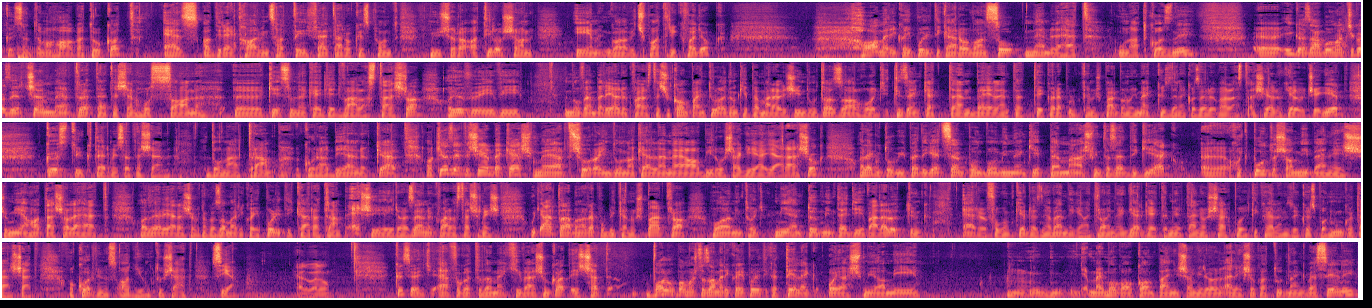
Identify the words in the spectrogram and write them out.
Köszöntöm a hallgatókat. Ez a Direkt 36 tényfeltáróközpont műsora a Tiloson. Én Galavics Patrik vagyok ha amerikai politikáról van szó, nem lehet unatkozni. Igazából már csak azért sem, mert rettenetesen hosszan készülnek egy-egy választásra. A jövő évi novemberi elnökválasztási kampány tulajdonképpen már el is indult azzal, hogy 12-en bejelentették a republikánus pártban, hogy megküzdenek az előválasztási elnök jelöltségért, köztük természetesen Donald Trump korábbi elnökkel, aki azért is érdekes, mert sorra indulnak ellene a bírósági eljárások, a legutóbbi pedig egy szempontból mindenképpen más, mint az eddigiek, hogy pontosan miben és milyen hatása lehet az eljárásoknak az amerikai politikára, Trump esélyeire az elnökválasztáson, és úgy általában a republikánus pártra, valamint, hogy milyen több mint egy év áll előttünk. Erről fogom kérdezni a vendégemet, Rajnai Gergelyt, a Méltányosság Politika Elemző Központ munkatársát, a Corvinus adjunktusát. Szia! Hello, hello. Köszönjük, hogy elfogadtad a meghívásunkat, és hát valóban most az amerikai politika tényleg olyasmi, ami meg maga a kampány is, amiről elég sokat tudnánk beszélni.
